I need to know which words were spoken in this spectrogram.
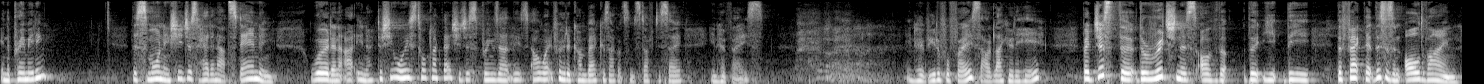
in the prayer meeting this morning. She just had an outstanding word. And, I, you know, does she always talk like that? She just brings out these. I'll wait for her to come back because I've got some stuff to say in her face in her beautiful face. I would like her to hear. But just the, the richness of the, the, the, the fact that this is an old vine.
